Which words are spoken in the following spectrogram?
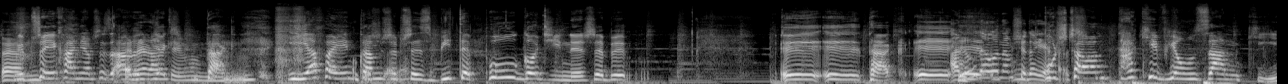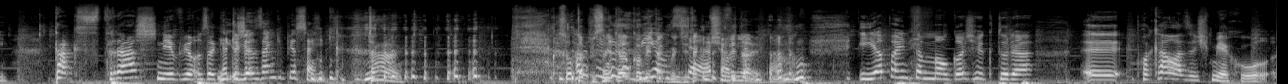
em, przejechania przez ale tak. I ja pamiętam, że przez bite pół godziny, żeby Yy, yy, tak. Yy, Ale yy, udało nam się dojechać. Puszczałam takie wiązanki, tak strasznie wiązanki. Znaczy wiązanki piosenki. Tak. Słuchałyśmy piosenka dużo o kobietach będzie, tak mi się Beyoncé, wydaje. I ja pamiętam Małgosię, która y, płakała ze śmiechu, y,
